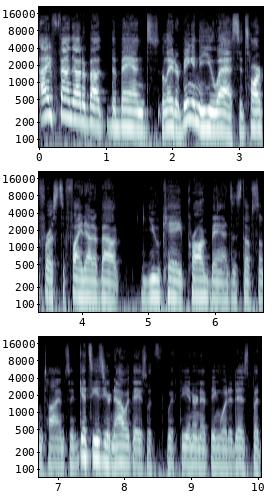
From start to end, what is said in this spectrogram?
I found out about the band later. Being in the U.S., it's hard for us to find out about UK prog bands and stuff. Sometimes it gets easier nowadays with with the internet being what it is. But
